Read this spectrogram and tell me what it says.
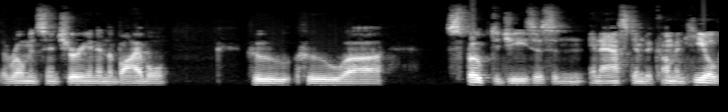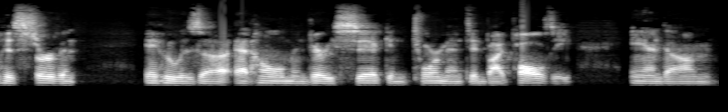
the Roman centurion in the Bible who who uh, spoke to Jesus and, and asked him to come and heal his servant eh, who was uh, at home and very sick and tormented by palsy. And um,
